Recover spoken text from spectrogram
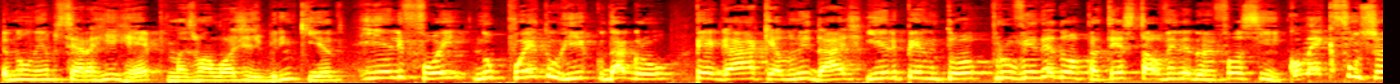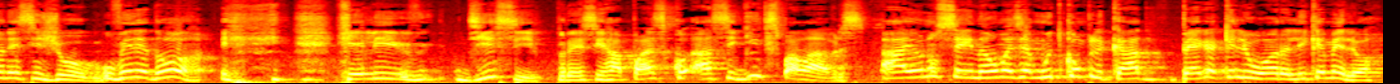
eu não lembro se era Re-Rap, mas uma loja de brinquedo, e ele foi no Puerto Rico da Grow pegar aquela unidade e ele perguntou pro vendedor, para testar o vendedor. Ele falou assim: como é que funciona esse jogo? O vendedor, ele disse para esse rapaz as seguintes palavras: Ah, eu não sei não, mas é muito complicado. Pega aquele War ali que é melhor.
